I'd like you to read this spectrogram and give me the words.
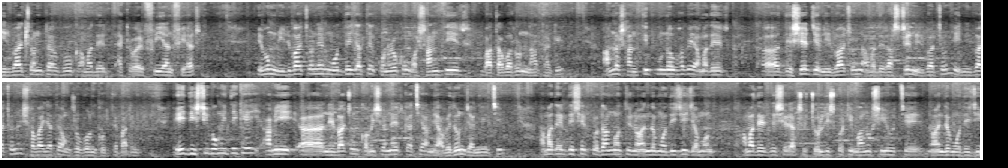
নির্বাচনটা হোক আমাদের একেবারে ফ্রি অ্যান্ড ফেয়ার এবং নির্বাচনের মধ্যে যাতে কোনো রকম অশান্তির বাতাবরণ না থাকে, আমরা শান্তিপূর্ণভাবে আমাদের দেশের যে নির্বাচন, আমাদের রাষ্ট্রের নির্বাচন, এই নির্বাচনে সবাই যাতে অংশগ্রহণ করতে পারেন। এই দৃষ্টিভঙ্গি থেকেই আমি নির্বাচন কমিশনের কাছে আমি আবেদন জানিয়েছি। আমাদের দেশের প্রধানমন্ত্রী নরেন্দ্র মোদীজি যেমন আমাদের দেশের একশো চল্লিশ কোটি মানুষই হচ্ছে নরেন্দ্র মোদীজি,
